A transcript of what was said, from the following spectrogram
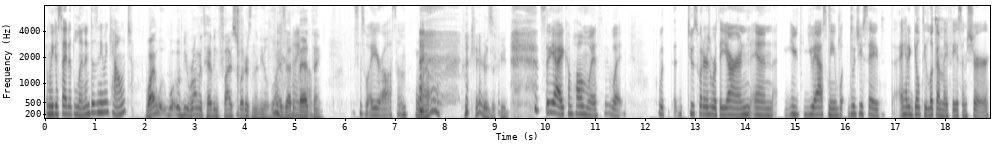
And we decided linen doesn't even count. Why? What would be wrong with having five sweaters in the needles? Why is that a bad know. thing? This is why you're awesome. Well, who cares if you? So yeah, I come home with what with two sweaters worth of yarn, and you you asked me what would you say? I had a guilty look on my face. I'm sure.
